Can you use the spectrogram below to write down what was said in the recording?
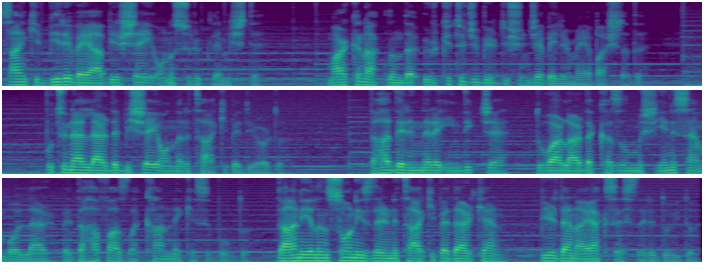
Sanki biri veya bir şey onu sürüklemişti. Mark'ın aklında ürkütücü bir düşünce belirmeye başladı. Bu tünellerde bir şey onları takip ediyordu. Daha derinlere indikçe duvarlarda kazılmış yeni semboller ve daha fazla kan lekesi buldu. Daniel'ın son izlerini takip ederken birden ayak sesleri duydu.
